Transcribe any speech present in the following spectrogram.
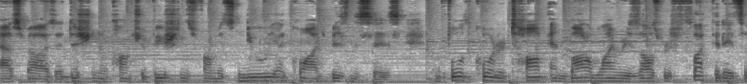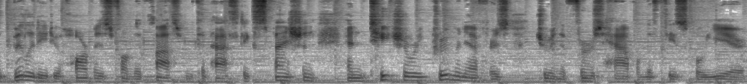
as well as additional contributions from its newly acquired businesses. The fourth quarter top and bottom line results reflected its ability to harvest from the classroom capacity expansion and teacher recruitment efforts during the first half of the fiscal year.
